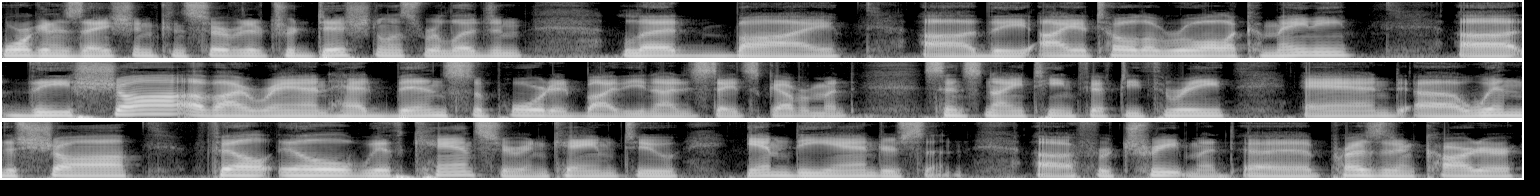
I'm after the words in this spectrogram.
organization, conservative traditionalist religion led by uh, the Ayatollah Ruhollah Khomeini. Uh, the Shah of Iran had been supported by the United States government since 1953, and uh, when the Shah fell ill with cancer and came to MD Anderson uh, for treatment, uh, President Carter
